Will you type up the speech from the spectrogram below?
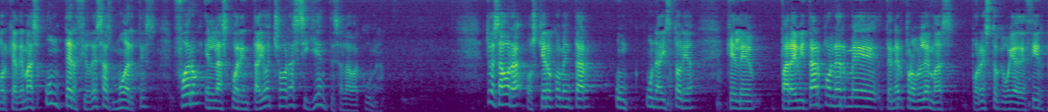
Porque además un tercio de esas muertes fueron en las 48 horas siguientes a la vacuna. Entonces ahora os quiero comentar una historia que para evitar ponerme, tener problemas por esto que voy a decir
